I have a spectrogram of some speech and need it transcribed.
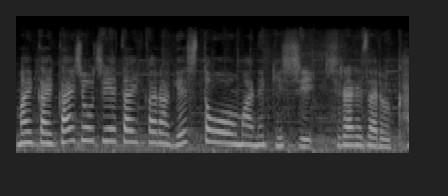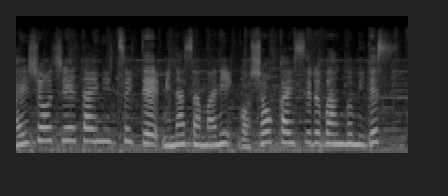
毎回海上自衛隊からゲストをお招きし知られざる海上自衛隊について皆様にご紹介する番組です。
